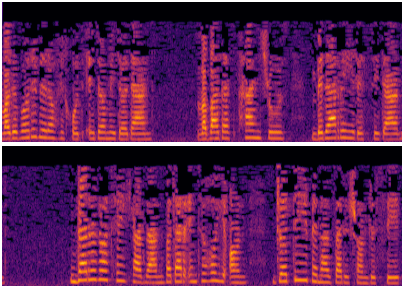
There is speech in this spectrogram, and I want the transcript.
و دوباره به راه خود ادامه دادند و بعد از پنج روز به دره رسیدند. دره را طی کردند و در انتهای آن جادهای به نظرشان رسید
